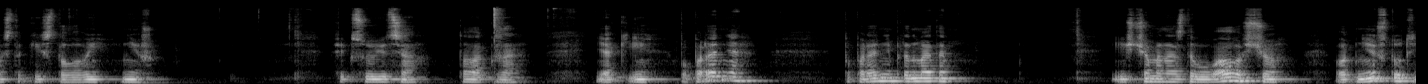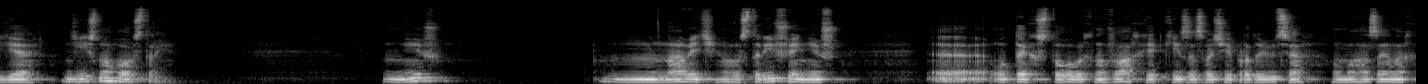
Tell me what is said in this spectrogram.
ось такий столовий ніж. Фіксується так же, як і попереднє, попередні предмети. І що мене здивувало, що от ніж тут є дійсно гострий. Ніж навіть гостріший, ніж е, у тих столових ножах, які зазвичай продаються у магазинах,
